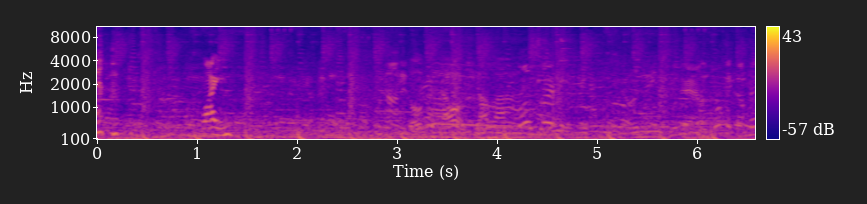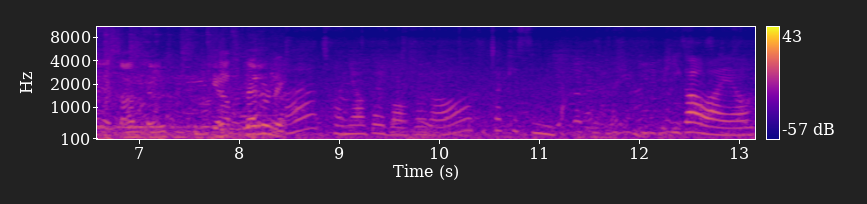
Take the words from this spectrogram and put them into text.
와인. 아, 저녁을 먹으러 도착했습니다. 비가 와요.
